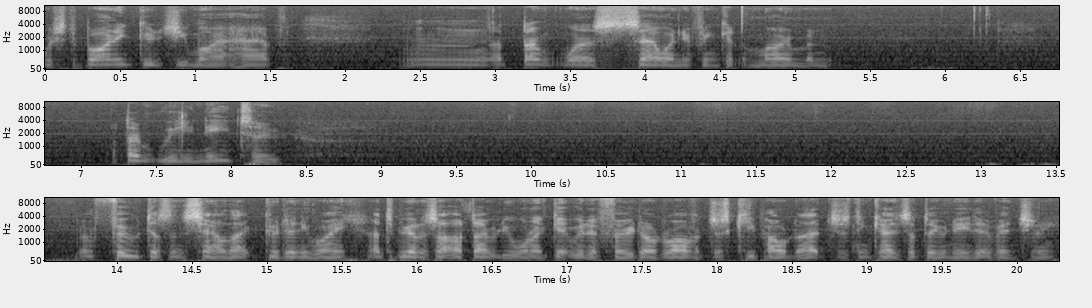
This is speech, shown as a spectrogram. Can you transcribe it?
Wish to buy any goods you might have. Mm, I don't want to sell anything at the moment. I don't really need to. And food doesn't sell that good anyway. And to be honest, I don't really want to get rid of food. I'd rather just keep hold of that just in case I do need it eventually.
